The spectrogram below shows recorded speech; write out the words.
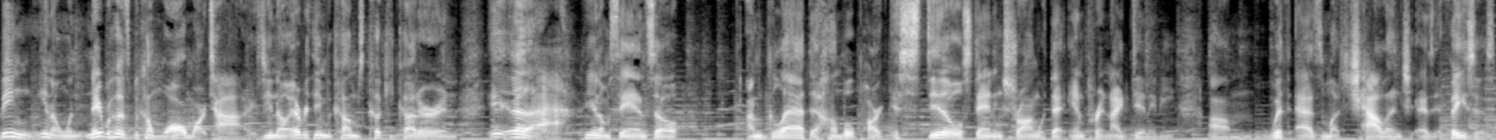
being, you know, when neighborhoods become Walmartized, you know, everything becomes cookie cutter and, it, uh, you know what I'm saying? So I'm glad that Humboldt Park is still standing strong with that imprint and identity um, with as much challenge as it faces.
